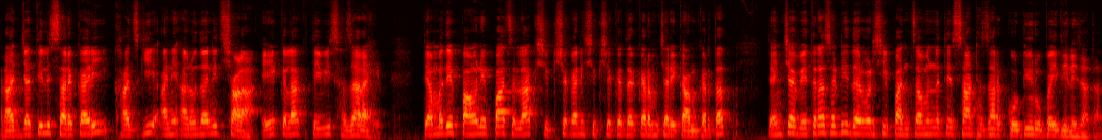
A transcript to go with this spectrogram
राज्यातील सरकारी खाजगी आणि अनुदानित शाळा एक लाख तेवीस हजार आहेत. त्यामध्ये पावणे पाच लाख शिक्षक आणि शिक्षकेतर कर्मचारी काम करतात. त्यांच्या वेतनासाठी दरवर्षी पंचावन्न ते साठ हजार कोटी रुपये दिले जातात.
